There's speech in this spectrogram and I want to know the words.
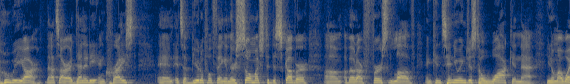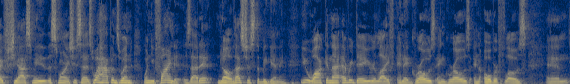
who we are. That's our identity in Christ and it's a beautiful thing. And there's so much to discover um, about our first love and continuing just to walk in that. You know, my wife, she asked me this morning, she says, What happens when, when you find it? Is that it? No, that's just the beginning. You walk in that every day of your life, and it grows and grows and overflows. And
